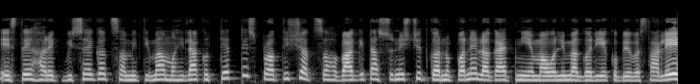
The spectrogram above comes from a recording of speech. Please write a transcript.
यस्तै हरेक विषयगत समितिमा महिलाको तेत्तीस प्रतिशत सहभागिता सुनिश्चित गर्नुपर्ने लगायत नियमावलीमा गरिएको व्यवस्थाले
